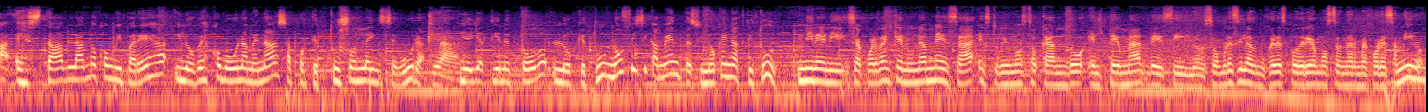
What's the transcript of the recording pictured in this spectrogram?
ah, está hablando con mi pareja y lo ves como una amenaza porque tú sos la insegura. Claro. Y ella tiene todo lo que tú, no físicamente, sino que en actitud. Miren, y se acuerdan que en una mesa estuvimos tocando el tema de si los hombres y las mujeres podríamos tener mejores amigos.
